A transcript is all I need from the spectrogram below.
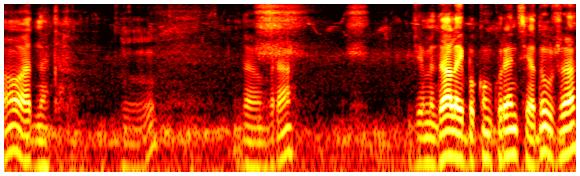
ładne to. Dobra. Idziemy dalej, bo konkurencja duża.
